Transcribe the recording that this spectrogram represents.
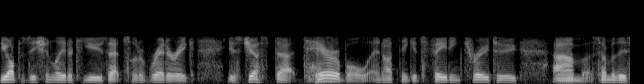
the opposition leader to use that sort of rhetoric is just uh, terrible, and I think it's feeding through to um, some of this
